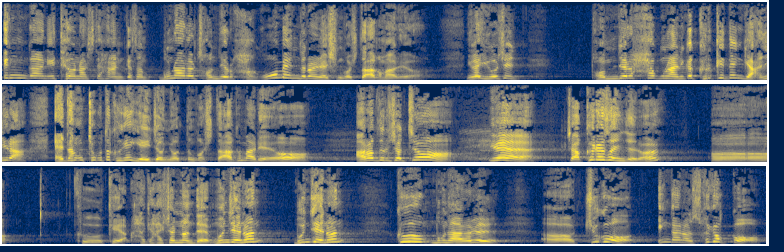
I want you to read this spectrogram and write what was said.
인간이 태어났을 때 하나님께서는 문화를 전제로 하고 만들어내신 것이다 그 말이에요. 그러니까 이것이 범죄를 하고 나니까 그렇게 된 게 아니라 애당초부터 그게 예정이었던 것이다 그 말이에요. 알아들으셨죠? 예. 자 그래서 이제는 어 그렇게 하게 하셨는데 문제는 문제는 그 문화를 어, 주고 인간을 속였고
